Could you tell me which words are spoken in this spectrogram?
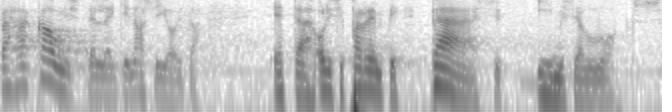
vähän kaunistellenkin asioita, että olisi parempi pääsy ihmisen luokse.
